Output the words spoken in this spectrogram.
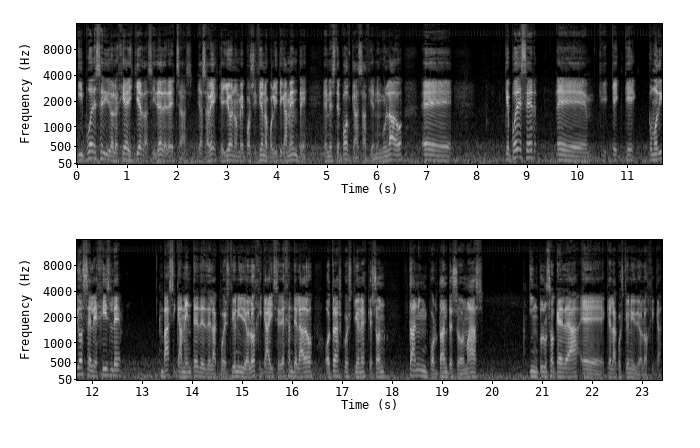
y puede ser ideología de izquierdas y de derechas, ya sabéis que yo no me posiciono políticamente en este podcast hacia ningún lado, eh, que puede ser eh, que, como digo, se legisle básicamente desde la cuestión ideológica y se dejen de lado otras cuestiones que son tan importantes o más incluso que la, eh, que la cuestión ideológica.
